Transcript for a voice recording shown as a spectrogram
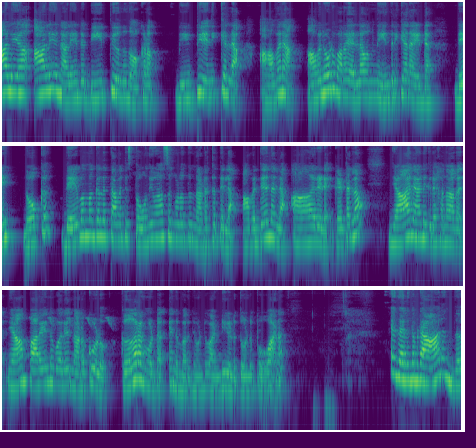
അളിയ അളിയൻ അളിയന്റെ ബി പി ഒന്ന് നോക്കണം. ബി പി എനിക്കല്ല. അവനാ. അവനോട് പറയല്ല ഒന്ന് നിയന്ത്രിക്കാനായിട്ട്. ദേ നോക്ക് ദേവമംഗലത്ത് അവന്റെ തോന്നിവാസങ്ങളൊന്നും നടക്കത്തില്ല. അവന്റേന്നല്ല ആരുടെ? കേട്ടല്ലോ? ഞാനാണ് ഗ്രഹനാഥൻ ഞാൻ പറയുന്ന പോലെ നടക്കുള്ളൂ. കേറങ്ങോട്ട് എന്ന് പറഞ്ഞുകൊണ്ട് വണ്ടി എടുത്തുകൊണ്ട് പോവാണ്. എന്തായാലും നമ്മുടെ ആനന്ദ്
